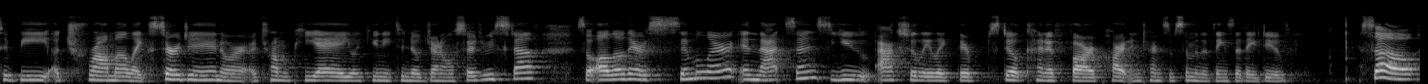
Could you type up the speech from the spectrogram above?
to be a trauma like surgeon or a trauma PA, like you need to know general surgery stuff. So although they're similar in that sense, you actually like they're still kind of far apart in terms of some of the things that they do. So,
